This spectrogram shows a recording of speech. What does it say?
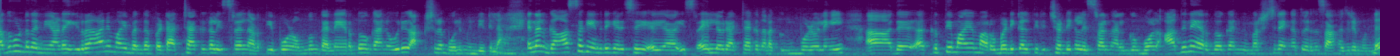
അതുകൊണ്ട് തന്നെയാണ് ഇറാനുമായി ബന്ധപ്പെട്ട അറ്റാക്കുകൾ ഇസ്രായേൽ നടത്തിയപ്പോൾ ഒന്നും തന്നെ എർദോഗാൻ ഒരു അക്ഷരം പോലും മിണ്ടിയിട്ടില്ല. എന്നാൽ ഗാസ കേന്ദ്രീകരിച്ച് ഇസ്രായേലിലെ ഒരു അറ്റാക്ക് നടക്കുമ്പോഴോ അല്ലെങ്കിൽ അത് കൃത്യമായ മറുപടികൾ തിരിച്ചടികൾ ഇസ്രായേൽ നൽകുമ്പോൾ അതിനെ എർദോഗാൻ വിമർശിച്ച് രംഗത്ത് വരുന്ന സാഹചര്യമുണ്ട്.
